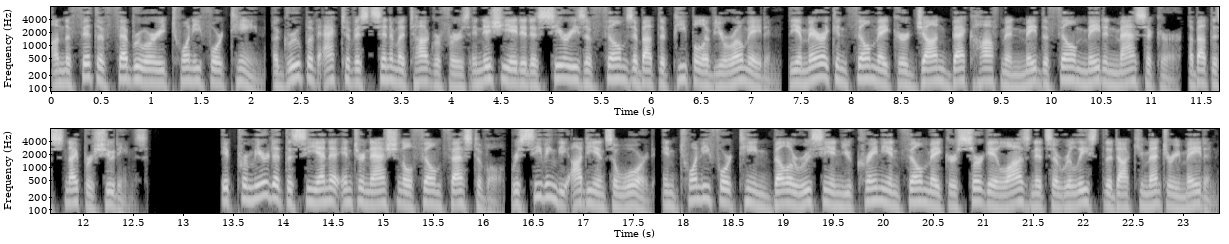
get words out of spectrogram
On 5 February 2014, a group of activist cinematographers initiated a series of films about the people of Euromaidan. The American filmmaker John Beck Hoffman made the film Maidan Massacre, about the sniper shootings. It premiered at the Siena International Film Festival, receiving the Audience Award. In 2014, Belarusian Ukrainian filmmaker Sergei Loznitsa released the documentary Maidan.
